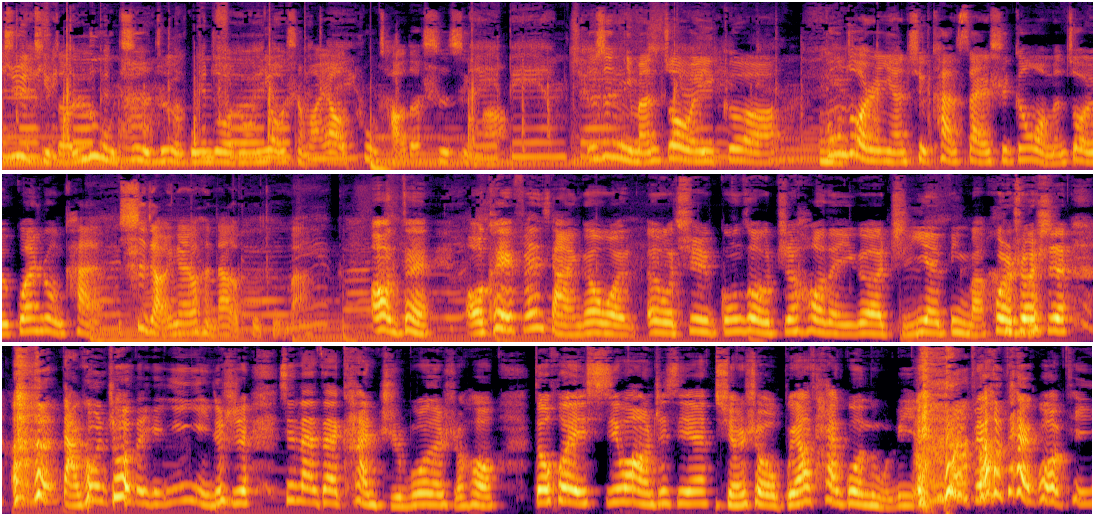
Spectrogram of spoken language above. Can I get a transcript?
具体的录制这个工作中，你有什么要吐槽的事情吗？就是你们作为一个工嗯作人员去看赛事，跟我们作为观众看视角应该有很大的不同吧？哦，对，我可以分享一个我呃我去工作之后的一个职业病吧，或者说是 打工之后的一个阴影，就是现在在看直播的时候，都会希望这些选手不要太过努力，不要太过拼，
